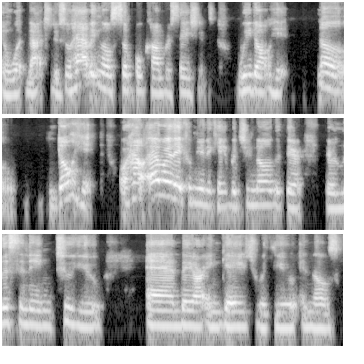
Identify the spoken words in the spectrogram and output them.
and what not to do. So, having those simple conversations we don't hit, no, don't hit, or however they communicate, but you know that they're they're listening to you and they are engaged with you in those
